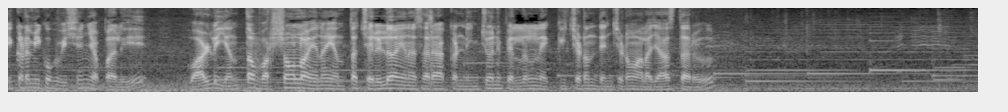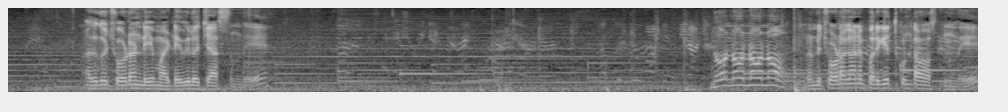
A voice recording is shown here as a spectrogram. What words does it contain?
ఇక్కడ మీకు ఒక విషయం చెప్పాలి. వాళ్ళు ఎంత వర్షంలో అయినా ఎంత చలిలో అయినా సరే అక్కడ నించొని పిల్లల్ని ఎక్కించడం దించడం అలా చేస్తారు. అదిగో చూడండి మా డెవిల్ వచ్చేస్తుంది. నన్ను చూడగానే పరిగెత్తుకుంటా వస్తుంది.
